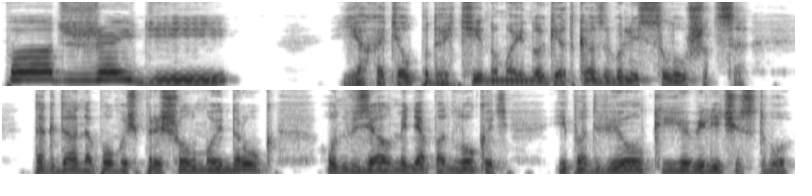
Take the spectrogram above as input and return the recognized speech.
«Поджиди». Я хотел подойти, но мои ноги отказывались слушаться. Тогда на помощь пришел мой друг. Он взял меня под локоть и подвел к ее величеству.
